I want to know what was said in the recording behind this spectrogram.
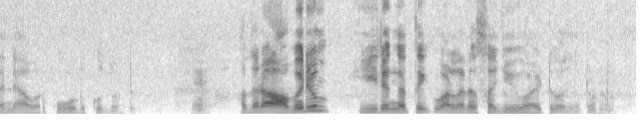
തന്നെ അവർക്ക് കൊടുക്കുന്നുണ്ട്. അന്നേരം അവരും ഈ രംഗത്തേക്ക് വളരെ സജീവമായിട്ട് വന്നിട്ടുണ്ട്.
